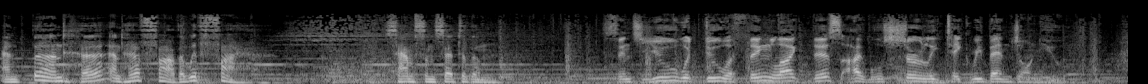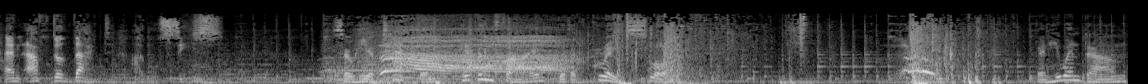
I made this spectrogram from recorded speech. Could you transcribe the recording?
and burned her and her father with fire. Samson said to them, Since you would do a thing like this, I will surely take revenge on you. And after that, I will cease. So he attacked them hip and thigh with a great slaughter. Then he went down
